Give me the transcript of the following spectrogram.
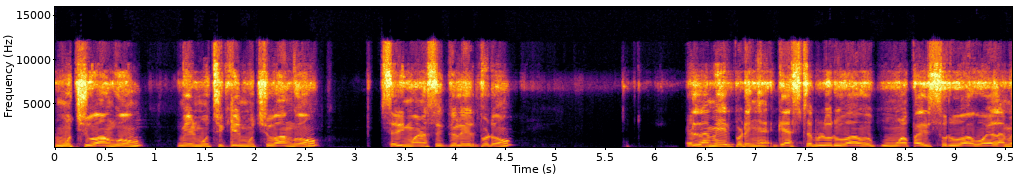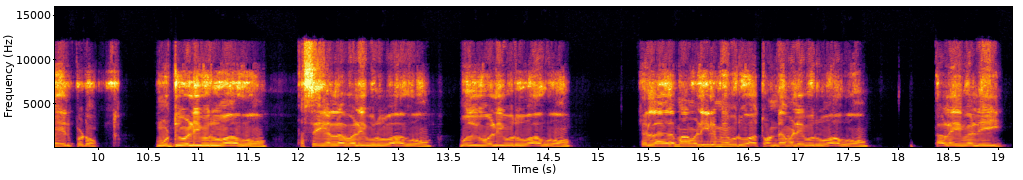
மூச்சு வாங்கும் மேல் மூச்சு கீழ் மூச்சு வாங்கும் செரிமான சிக்கல் ஏற்படும் எல்லாமே ஏற்படுங்க. கேஸ் உருவாகும் மூளை பயிற்சி உருவாகும் எல்லாமே ஏற்படும். மூட்டு வலி உருவாகும் தசைகள்ல வலி உருவாகும் முதுகு வலி உருவாகும் எல்லா விதமான வலிகளுமே உருவாகும். தொண்டை வலி உருவாகும் தலைவலி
